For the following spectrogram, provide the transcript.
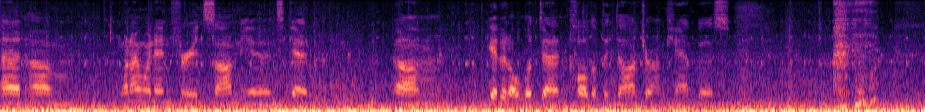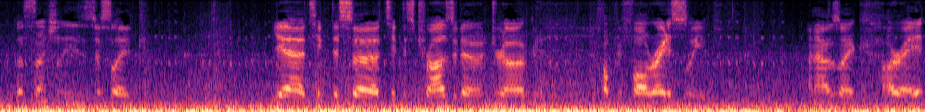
And um, when I went in for insomnia to get um, get it all looked at and called up the doctor on campus, essentially he's just like, yeah, take this uh, take this trazodone drug, help you fall right asleep. And I was like, all right.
